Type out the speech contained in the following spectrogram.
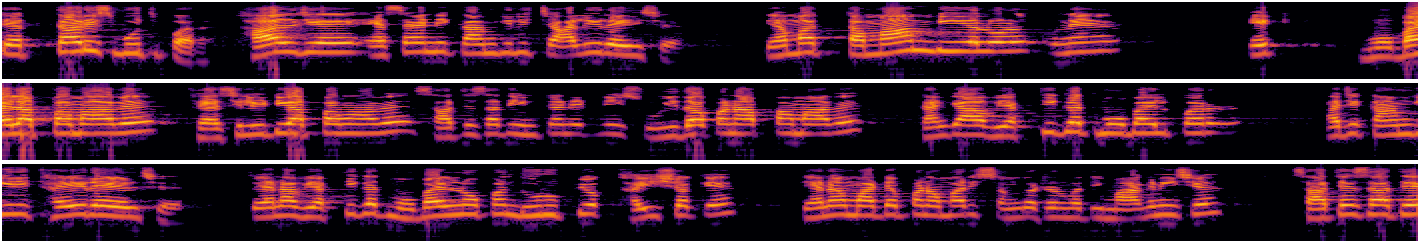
તેતાળીસ બૂથ પર. હાલ જે એસઆઈની કામગીરી ચાલી રહી છે, તેમાં તમામ બીએલઓને એક મોબાઈલ આપવામાં આવે ફેસિલિટી આપવામાં આવે, સાથે સાથે ઇન્ટરનેટની સુવિધા પણ આપવામાં આવે, કારણ કે આ વ્યક્તિગત મોબાઈલ પર આ જે કામગીરી થઈ રહેલ છે, તો એના વ્યક્તિગત મોબાઈલનો પણ દુરુપયોગ થઈ શકે. તેના માટે પણ અમારી સંગઠન વતી માગણી છે. સાથે સાથે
